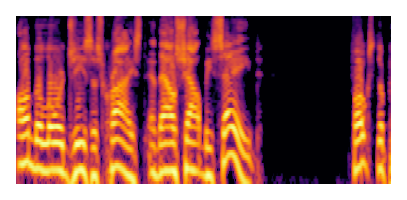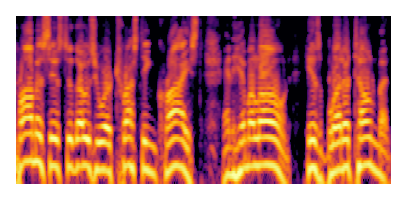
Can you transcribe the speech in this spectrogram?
on the Lord Jesus Christ and thou shalt be saved." Folks, the promise is to those who are trusting Christ and Him alone, His blood atonement,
